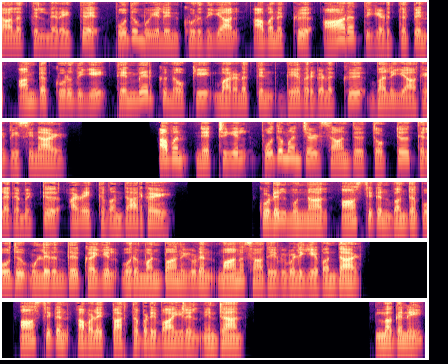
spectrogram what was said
தாளத்தில் நிறைத்து புதுமுயலின் குருதியால் அவனுக்கு ஆரத்தி எடுத்தபின் அந்தக் குருதியை தென்மேற்கு நோக்கி மரணத்தின் தேவர்களுக்கு பலியாக வீசினாள். அவன் நெற்றியில் புதுமஞ்சள் சாந்து தொட்டு திலகமிட்டு அழைத்து வந்தார்கள். குடில் முன்னால் ஆஸ்திகன் வந்தபோது உள்ளிருந்து கையில் ஒரு மண்பானையுடன் மானசாதேவி வெளியே வந்தாள். ஆஸ்திகன் அவளைப் பார்த்தபடி வாயிலில் நின்றான். மகனே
